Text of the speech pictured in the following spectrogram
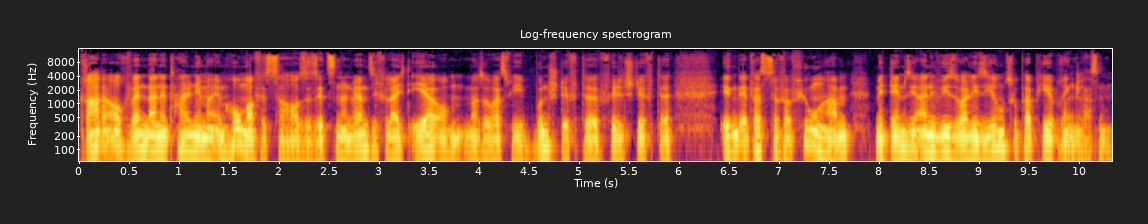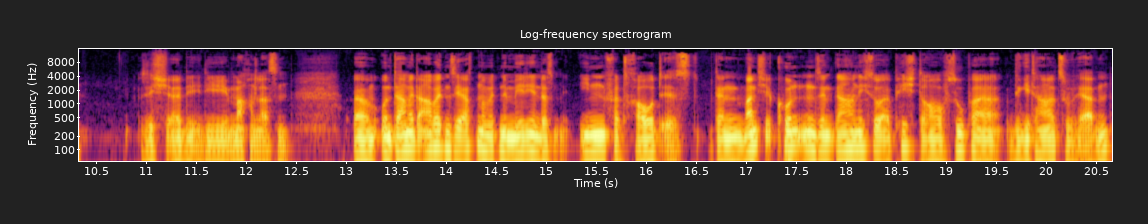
Gerade auch wenn deine Teilnehmer im Homeoffice zu Hause sitzen, dann werden sie vielleicht eher auch mal sowas wie Buntstifte, Filzstifte, irgendetwas zur Verfügung haben, mit dem sie eine Visualisierung zu Papier bringen lassen, sich äh, die, die machen lassen. Ähm, und damit arbeiten sie erstmal mit einem Medien, das ihnen vertraut ist. Denn manche Kunden sind gar nicht so erpicht darauf, super digital zu werden.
